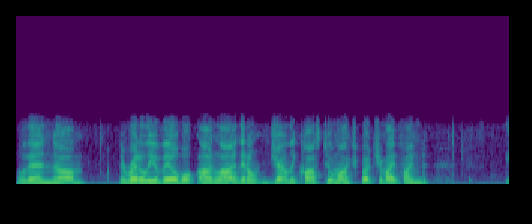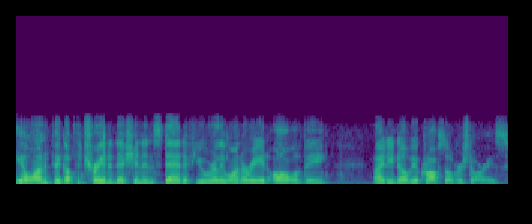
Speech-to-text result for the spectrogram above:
well then um, they're readily available online. They don't generally cost too much, but you might find you'll want to pick up the trade edition instead if you really want to read all of the IDW crossover stories.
